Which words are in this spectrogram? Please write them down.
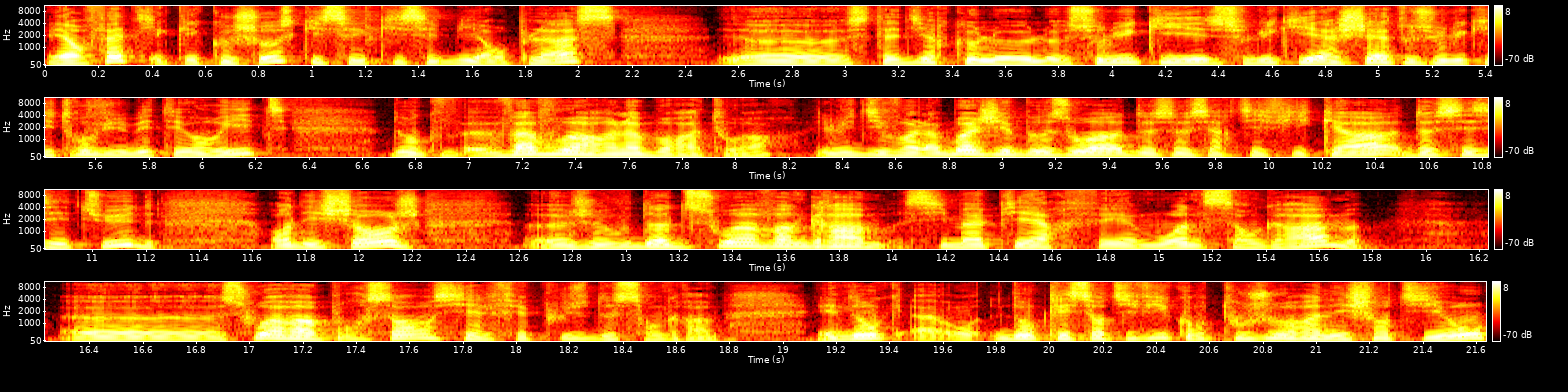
Et en fait, il y a quelque chose qui s'est qui s'est mis en place, euh, c'est-à-dire que le, le- celui qui celui qui achète ou celui qui trouve une météorite, donc va voir un laboratoire et lui dit voilà, moi j'ai besoin de ce certificat, de ces études. En échange, euh, je vous donne soit 20 grammes si ma pierre fait moins de 100 grammes. Euh, soit 20% si elle fait plus de 100 grammes. Et donc, euh, on- donc les scientifiques ont toujours un échantillon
